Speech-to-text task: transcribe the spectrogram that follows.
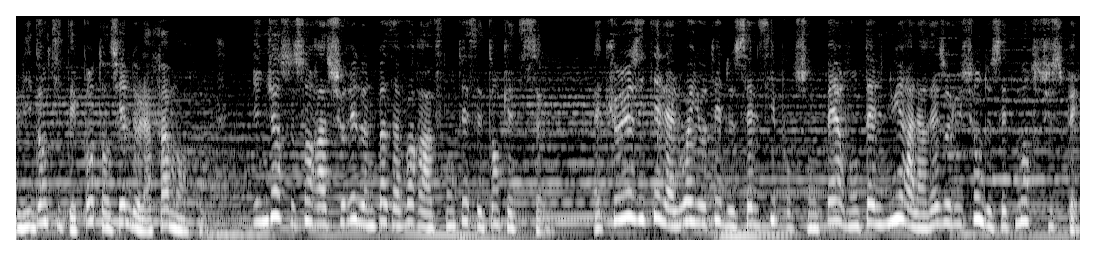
l'identité potentielle de la femme en rouge. Ginger se sent rassurée de ne pas avoir à affronter cette enquête seule. La curiosité et la loyauté de celle-ci pour son père vont-elles nuire à la résolution de cette mort suspecte?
